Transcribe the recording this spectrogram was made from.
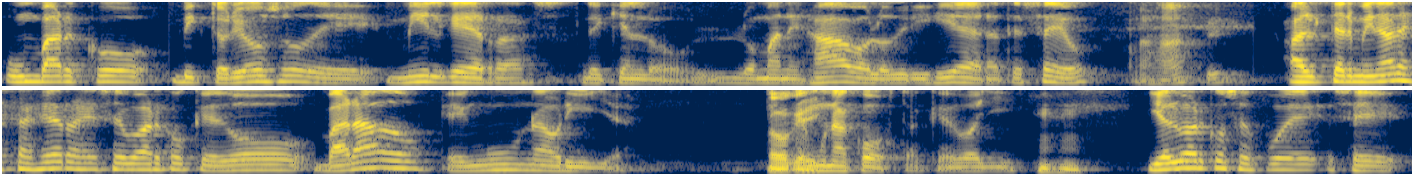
un barco victorioso de mil guerras, de quien lo, lo manejaba o lo dirigía era Teseo. Ajá, sí. Al terminar estas guerras, ese barco quedó varado en una orilla, en una costa, quedó allí. Y el barco se fue, se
